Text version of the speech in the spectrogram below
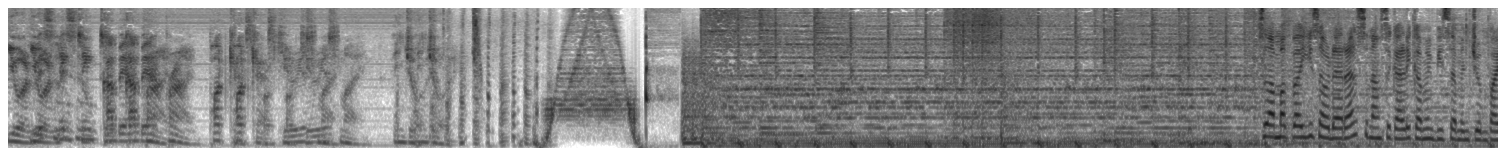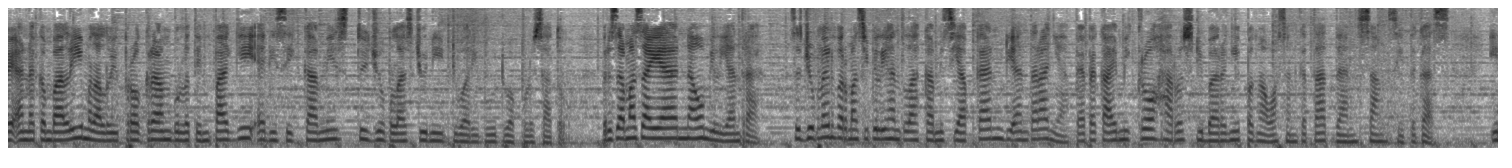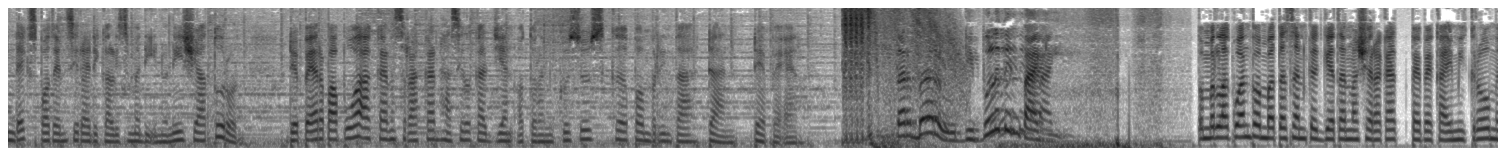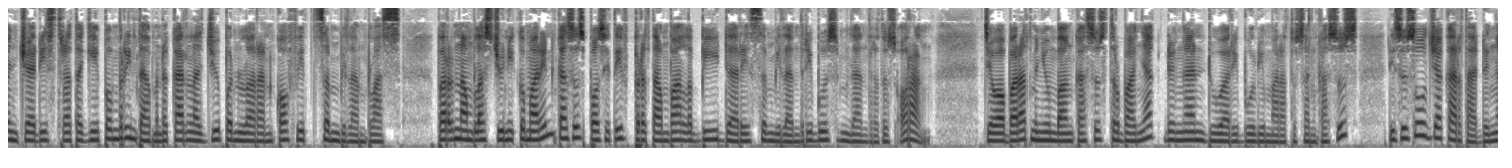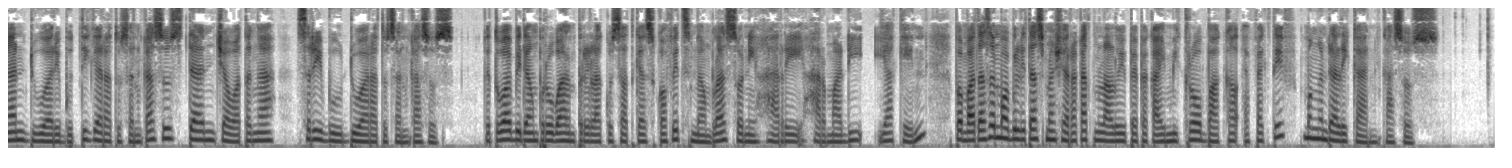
You are, you are listening to KBR, KBR Prime, Prime podcast, podcast for curious mind. Enjoy. Enjoy. Selamat pagi saudara, senang sekali kami bisa menjumpai Anda kembali melalui program Buletin Pagi edisi Kamis 17 Juni 2021. Bersama saya Naomi Liandra. Sejumlah informasi pilihan telah kami siapkan, di antaranya PPKM Mikro harus dibarengi pengawasan ketat dan sanksi tegas. Indeks potensi radikalisme di Indonesia turun. DPR Papua akan serahkan hasil kajian otonomi khusus ke pemerintah dan DPR. Terbaru di Buletin Pagi. Pemberlakuan pembatasan kegiatan masyarakat PPKM Mikro menjadi strategi pemerintah menekan laju penularan COVID-19. Per 16 Juni kemarin, kasus positif bertambah lebih dari 9.900 orang. Jawa Barat menyumbang kasus terbanyak dengan 2.500-an kasus, disusul Jakarta dengan 2.300-an kasus, dan Jawa Tengah 1.200-an kasus. Ketua Bidang Perubahan Perilaku Satgas COVID-19 Sony Hari Harmadi yakin pembatasan mobilitas masyarakat melalui PPKM Mikro bakal efektif mengendalikan kasus.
